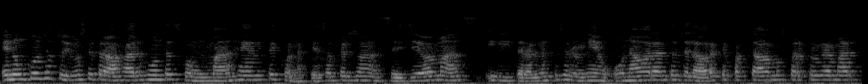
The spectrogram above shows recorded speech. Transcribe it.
En un curso tuvimos que trabajar juntas con más gente con la que esa persona se lleva más y literalmente se reunían una hora antes de la hora que pactábamos para programar,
